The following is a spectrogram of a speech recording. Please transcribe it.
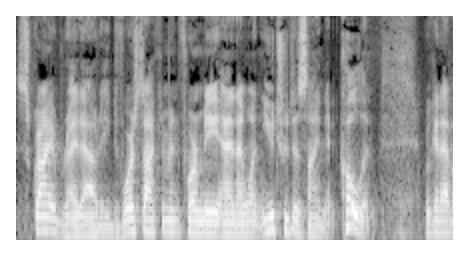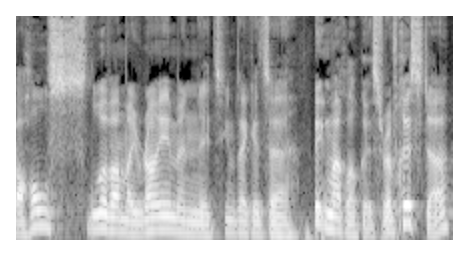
scribe, write out a divorce document for me, and I want you two to sign it. Colon. We're going to have a whole slew of Amayraim, and it seems like it's a big machlokus. Rav Chisda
